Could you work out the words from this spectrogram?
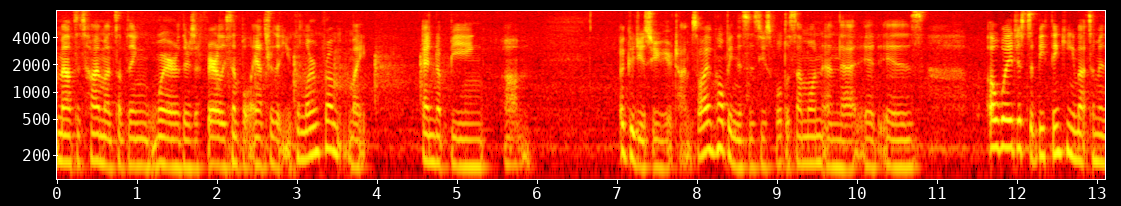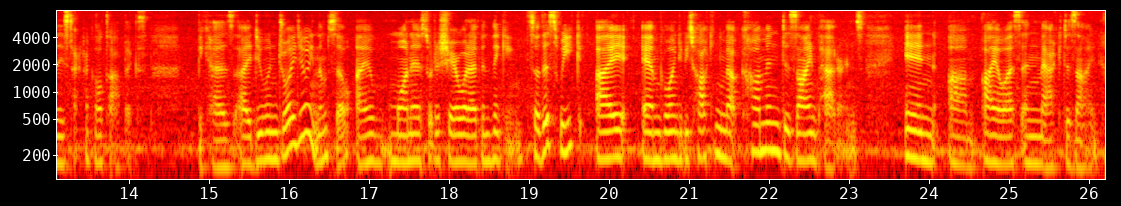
amounts of time on something where there's a fairly simple answer that you can learn from might end up being um, a good use of your time. So I'm hoping this is useful to someone and that it is a way just to be thinking about some of these technical topics because I do enjoy doing them. So I want to sort of share what I've been thinking. So this week I am going to be talking about common design patterns in um, iOS and Mac design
